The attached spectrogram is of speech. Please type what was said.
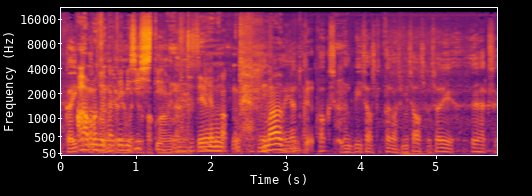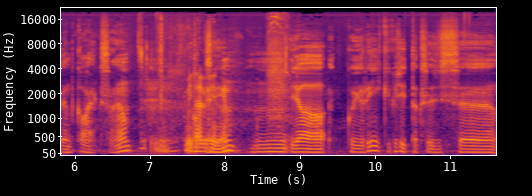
ikka, ikka ah, pakun tennisisti. ma kakskümmend viis aastat tagasi, mis aasta see oli, üheksakümmend kaheksa, jah? midagi okay. sinna. Mm, ja kui riiki küsitakse, siis, äh,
